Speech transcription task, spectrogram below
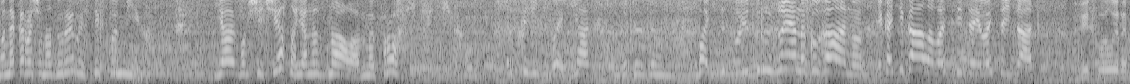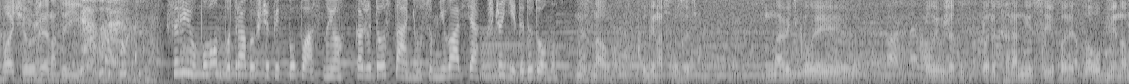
Мене, коротше, надурили всі, хто міг. Я взагалі чесно, я не знала. Ми просто їхали. Розкажіть ви, як бути вдома? Бачите свою дружину кохану, яка чекала вас всі цей весь цей час. Дві хвилини бачу, вже надоїло. Сергій у полон потрапив ще під Попасною. Каже, до останнього сумнівався, що їде додому. Не знав, куди нас везуть. Навіть коли, коли вже перед границею, перед обміном,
